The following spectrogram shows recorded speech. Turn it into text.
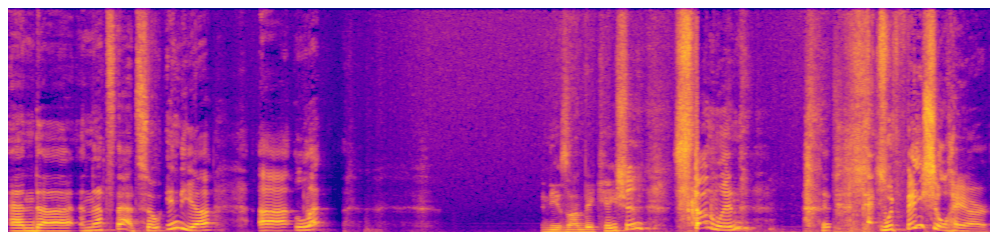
and uh, and that's that. So India, let India's on vacation. Stunwin with facial hair.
